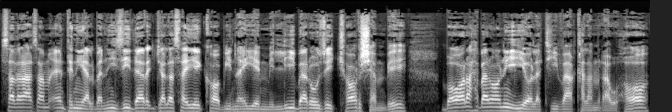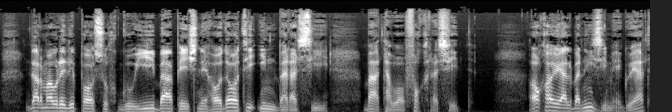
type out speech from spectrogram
صدر اعظم انتونی البنیزی در جلسه کابینه ملی به روز چهارشنبه با رهبران ایالتی و قلمروها در مورد پاسخگویی به پیشنهادات این بررسی به توافق رسید. آقای البنیزی می گوید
